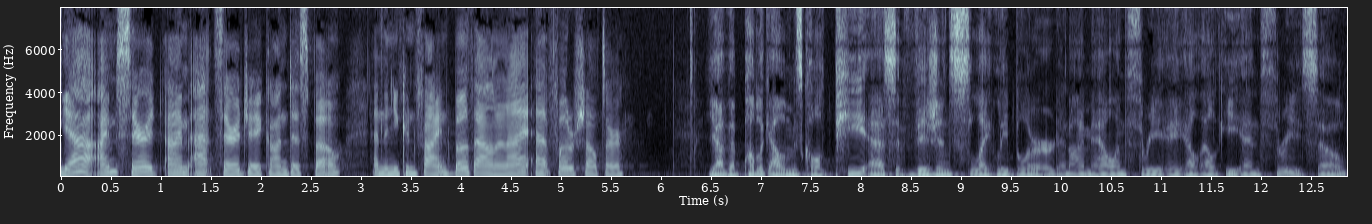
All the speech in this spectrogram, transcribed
Yeah, I'm Sarah. I'm at Sarah Jake on Dispo, and then you can find both Allen and I at Photo Shelter. Yeah, the public album is called P.S. Vision Slightly Blurred, and I'm Allen three A L L E N three. So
